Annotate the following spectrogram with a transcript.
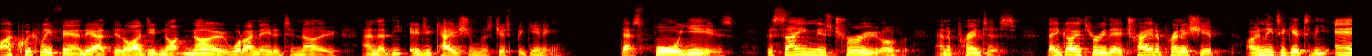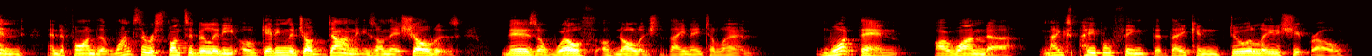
I quickly found out that I did not know what I needed to know and that the education was just beginning. That's four years. The same is true of an apprentice. They go through their trade apprenticeship only to get to the end and to find that once the responsibility of getting the job done is on their shoulders, there's a wealth of knowledge that they need to learn. What then, I wonder, makes people think that they can do a leadership role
